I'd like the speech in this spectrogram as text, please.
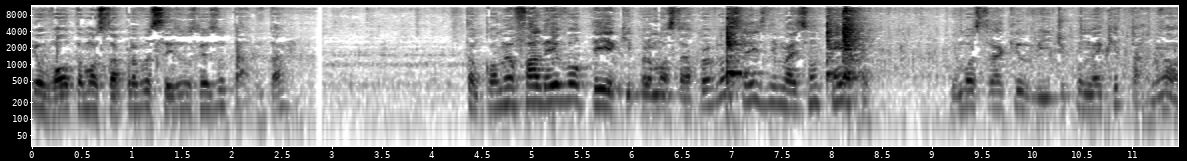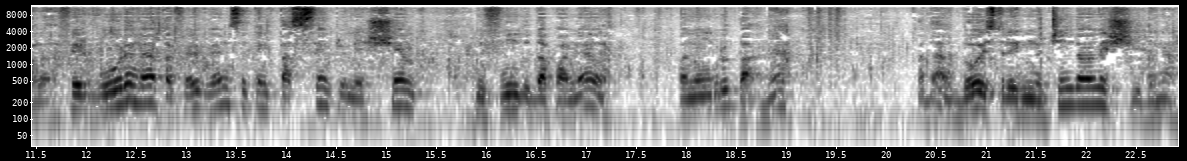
eu volto a mostrar para vocês os resultados, tá? Então, como eu falei, voltei aqui para mostrar para vocês de mais um tempo e mostrar aqui o vídeo como é que tá, né? Olha, fervura, né? Tá fervendo, você tem que estar tá sempre mexendo no fundo da panela para não grudar, né? Cada dois, três minutinhos dá uma mexida, né?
